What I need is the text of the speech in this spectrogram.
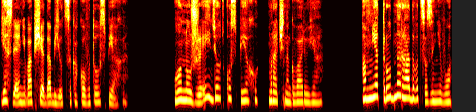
если они вообще добьются какого-то успеха. Он уже идет к успеху, мрачно говорю я. А мне трудно радоваться за него,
